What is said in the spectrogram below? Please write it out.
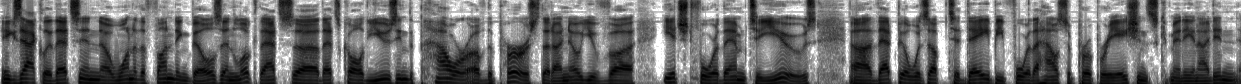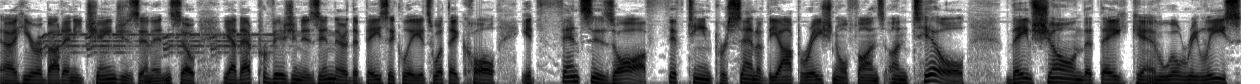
Exactly. That's in uh, one of the funding bills. And look, that's uh, that's called using the power of the purse that I know you've uh, itched for them to use. Uh, that bill was up today before the House Appropriations Committee, and I didn't uh, hear about any changes in it. And so, yeah, that. Provision is in there that basically it's what they call it fences off 15% of the operational funds until they've shown that they can will release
